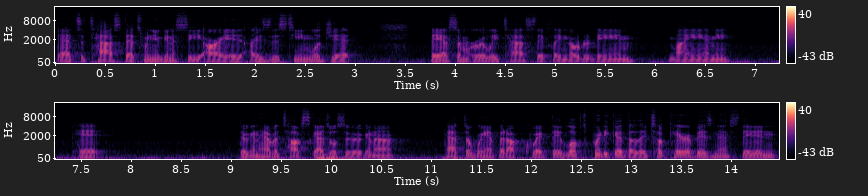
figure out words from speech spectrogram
That's a test. That's when you're going to see, all right, is this team legit? They have some early tests. They play Notre Dame, Miami, Pitt. They're going to have a tough schedule, so they're going to have to ramp it up quick. They looked pretty good, though. They took care of business. They didn't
